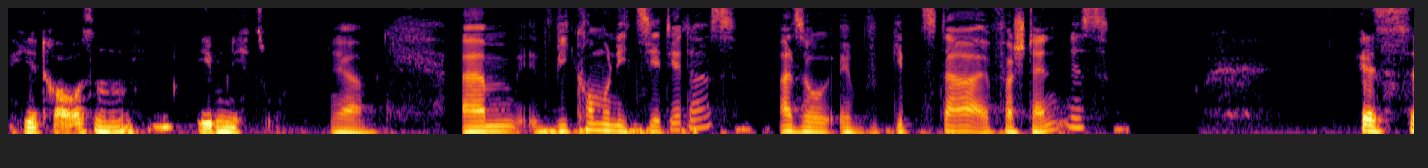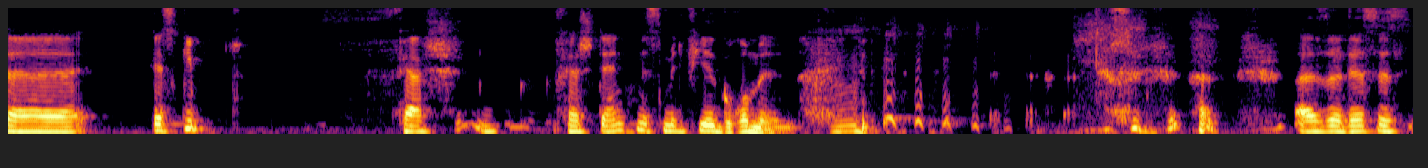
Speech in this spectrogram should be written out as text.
hier draußen eben nicht so. Ja. Ähm, wie kommuniziert ihr das? Also äh, gibt es da Verständnis? Es, äh, es gibt Ver Verständnis mit viel Grummeln. also das ist,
